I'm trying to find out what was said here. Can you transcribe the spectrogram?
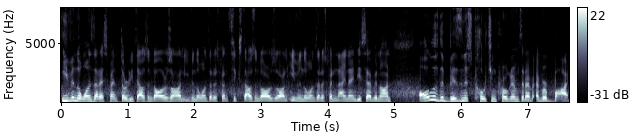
even the ones that I spent $30,000 on, even the ones that I spent $6,000 on, even the ones that I spent 997 on, all of the business coaching programs that I've ever bought,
